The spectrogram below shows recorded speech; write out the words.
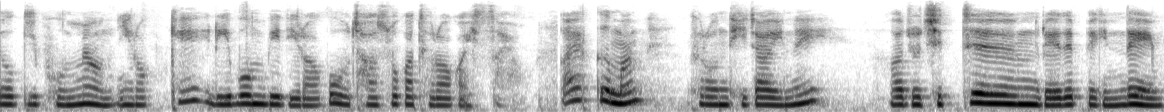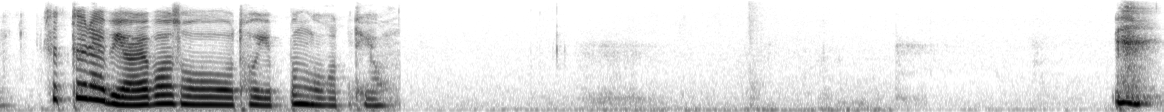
여기 보면 이렇게 리본빗이라고 자수가 들어가 있어요. 깔끔한 그런 디자인의 아주 짙은 레드백인데 스트랩이 얇아서 더 예쁜 것 같아요.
